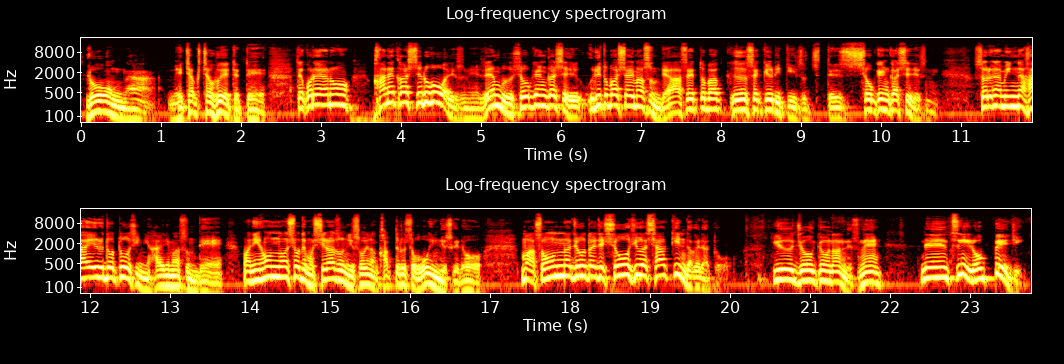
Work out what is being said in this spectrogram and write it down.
ローンがめちゃくちゃ増えてて、で、これあの、金貸してる方はですね、全部証券化して売り飛ばしちゃいますんで、アセットバックセキュリティーズつって証券化してですね、それがみんなハイルド投資に入りますんで、まあ日本の人でも知らずにそういうの買ってる人多いんですけど、まあそんな状態で消費は借金だけだという状況なんですね。で、次6ページ。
